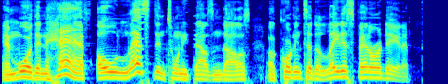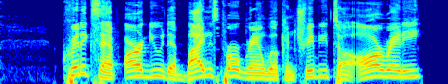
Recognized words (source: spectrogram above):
and more than half owe less than $20,000 according to the latest federal data. Critics have argued that Biden's program will contribute to already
